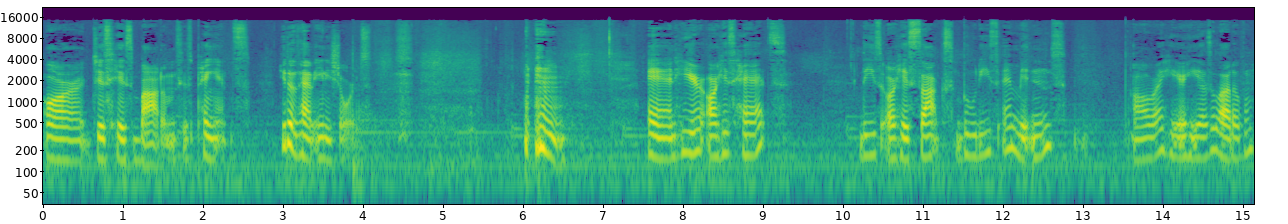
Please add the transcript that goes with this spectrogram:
are just his bottoms, his pants. He doesn't have any shorts. and here are his hats. These are his socks, booties, and mittens. All right here, he has a lot of them.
